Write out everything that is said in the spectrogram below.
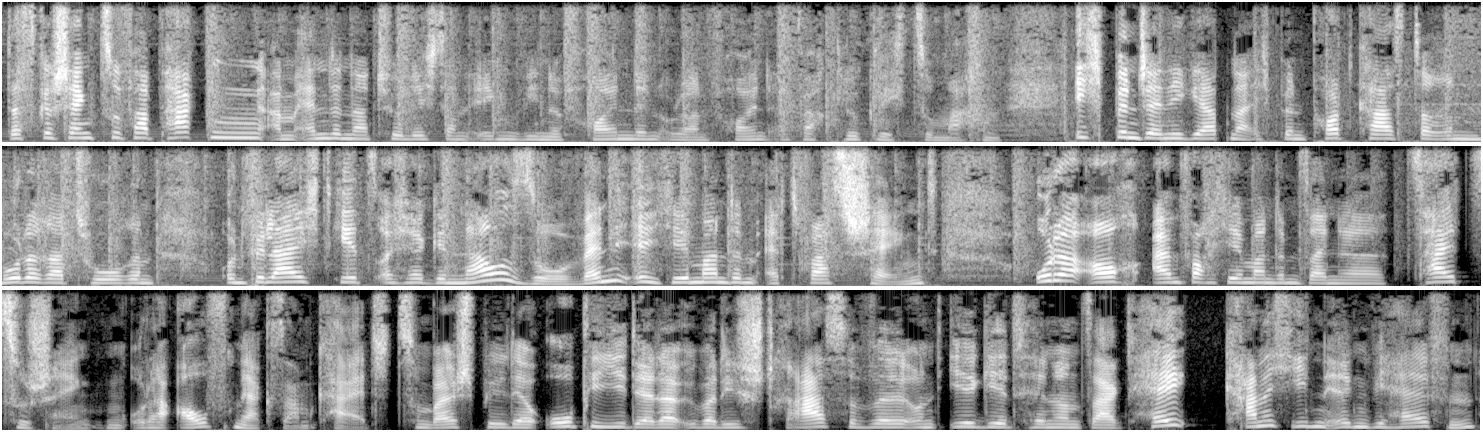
das Geschenk zu verpacken, am Ende natürlich dann irgendwie eine Freundin oder einen Freund einfach glücklich zu machen. Ich bin Jenny Gärtner, ich bin Podcasterin, Moderatorin und vielleicht geht's euch ja genauso, wenn ihr jemandem etwas schenkt oder auch einfach jemandem seine Zeit zu schenken oder Aufmerksamkeit. Zum Beispiel der Opi, der da über die Straße will und ihr geht hin und sagt, hey, kann ich Ihnen irgendwie helfen?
